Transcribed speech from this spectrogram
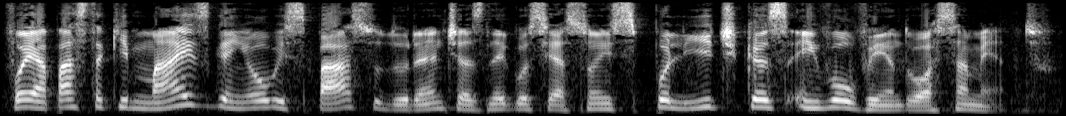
Foi a pasta que mais ganhou espaço durante as negociações políticas envolvendo o orçamento.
